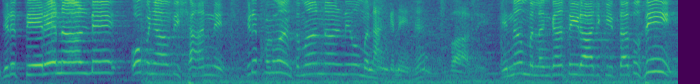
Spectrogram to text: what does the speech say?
ਜਿਹੜੇ ਤੇਰੇ ਨਾਲ ਨੇ, ਉਹ ਪੰਜਾਬ ਦੀ ਸ਼ਾਨ ਨੇ। ਜਿਹੜੇ ਭਗਵੰਤ ਮਾਨ ਨਾਲ ਨੇ, ਉਹ ਮਲੰਗ ਨੇ, ਹੈ? ਵਾਹ ਵੇ। ਇਹਨਾਂ ਮਲੰਗਾਂ ਤੇ ਹੀ ਰਾਜ ਕੀਤਾ ਤੁਸੀਂ।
